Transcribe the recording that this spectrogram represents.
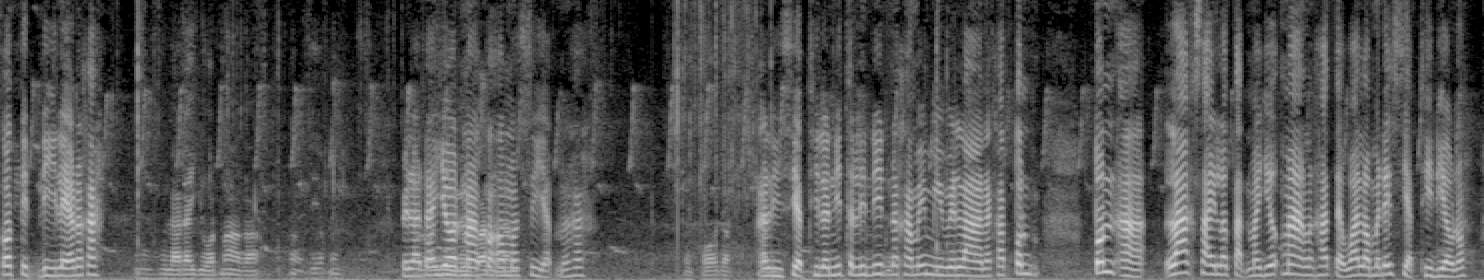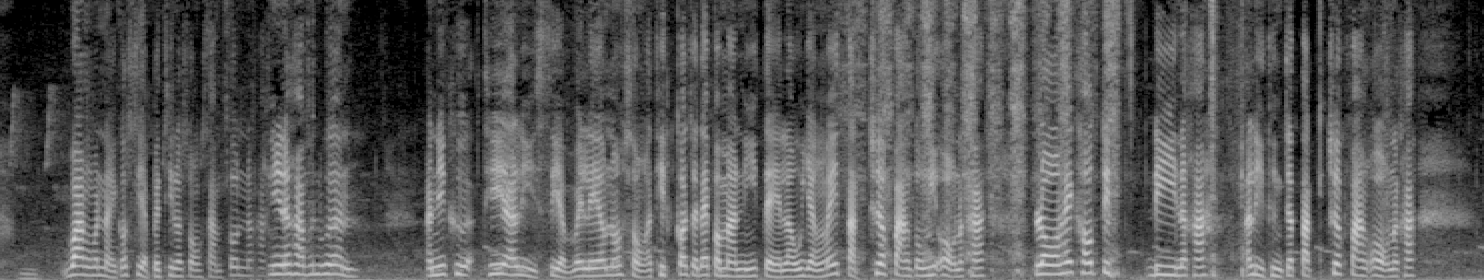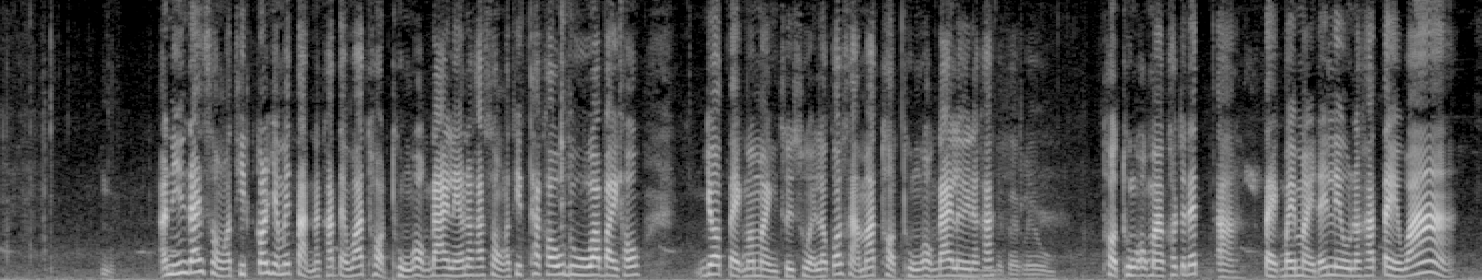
ก็ติดดีแล้วนะคะ เวลาได้ยอดมากอะต้องเสียบนะเวลาได้ยอดมาก็เอามาเสียบนะคะแต่ พอจากอลีเสียบทีละนิดทีละนิดนะคะ ไม่มีเวลานะคะ ต้นต้นอ่ารากไซเราตัดมาเยอะมากนะคะ แต่ว่าเราไม่ได้เสียบทีเดียวเนาะอืมว่างวันไหนก็เสียบไปทีละสองสามต้นนะคะ นี่นะคะเพื่อนๆ อันนี้คือที่อาลีเสียบไว้แล้วเนาะสองอาทิตย์ก็จะได้ประมาณนี้ แต่เรายังไม่ตัดเชือกฟางตรงนี้ออกนะคะ รอให้เขาติดดีนะคะอาลีถึงจะตัดเชือกฟางออกนะคะ อันนี้ได้สองอาทิตย์ก็ยังไม่ตัดนะคะ แต่ว่าถอดถุงออกได้แล้วนะคะสองอาทิตย์ถ้าเขาดูว่าใบเขา ยอดแตกมาใหม่สวยๆ แล้วก็สามารถถอดถุงออกได้เลยนะคะ จะแตกเร็ว ถอดถุงออกมาเขาจะได้อ่าแตกใบใหม่ได้เร็วนะคะ แต่ว่า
